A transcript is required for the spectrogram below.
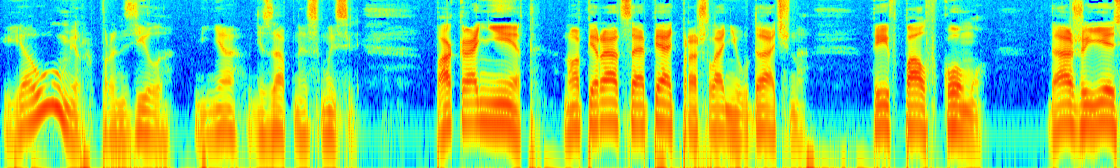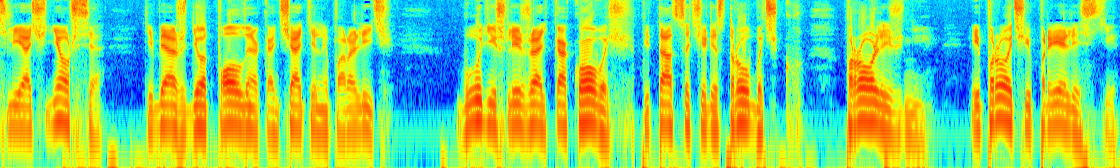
«Я умер», — пронзила меня внезапная мысль. «Пока нет, но операция опять прошла неудачно. Ты впал в кому. Даже если очнешься, тебя ждет полный окончательный паралич. Будешь лежать как овощ, питаться через трубочку, пролежни и прочие прелести.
